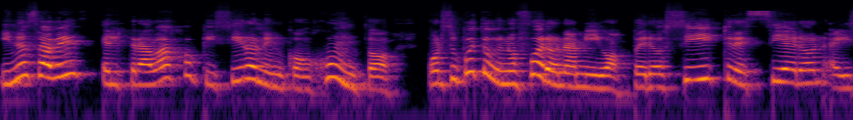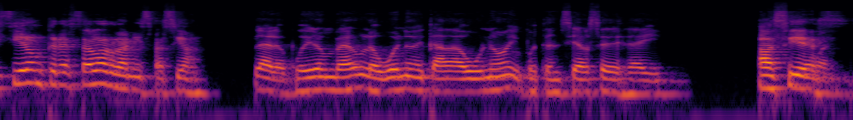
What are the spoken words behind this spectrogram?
Y no sabes el trabajo que hicieron en conjunto. Por supuesto que no fueron amigos, pero sí crecieron e hicieron crecer la organización. Claro, pudieron ver lo bueno de cada uno y potenciarse desde ahí. Así es.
